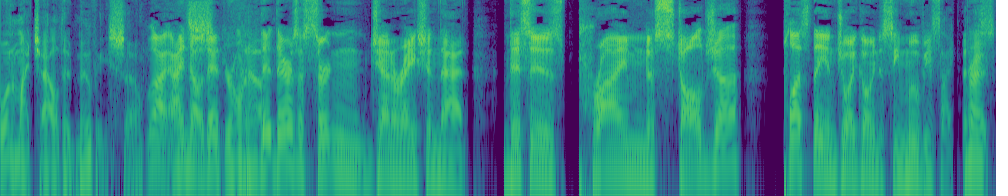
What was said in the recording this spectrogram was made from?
one of my childhood movies. So, Well, I, I know that growing up. there's a certain generation that this is prime nostalgia. Plus, they enjoy going to see movies like this. Right.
